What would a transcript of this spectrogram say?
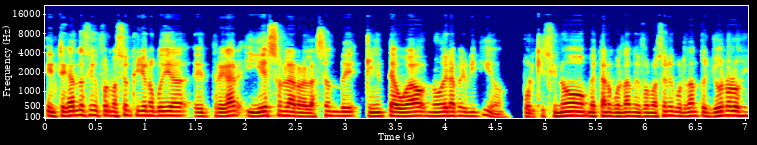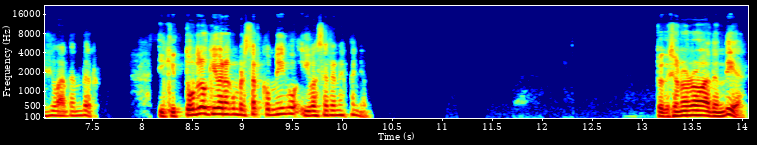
entregándose información que yo no podía entregar y eso en la relación de cliente-abogado no era permitido, porque si no me están ocultando información y por lo tanto yo no los iba a atender. Y que todo lo que iban a conversar conmigo iba a ser en español. Porque si no, no lo atendía.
